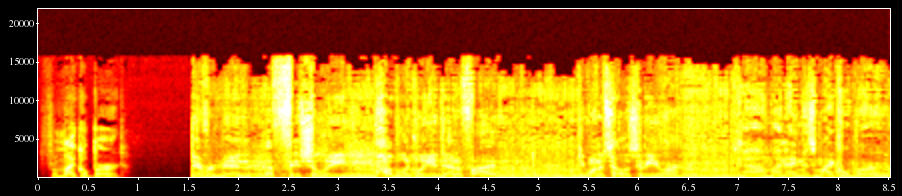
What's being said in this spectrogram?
from Michael Byrd. Never been officially publicly identified. Do you want to tell us who you are? Uh, my name is Michael Byrd.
